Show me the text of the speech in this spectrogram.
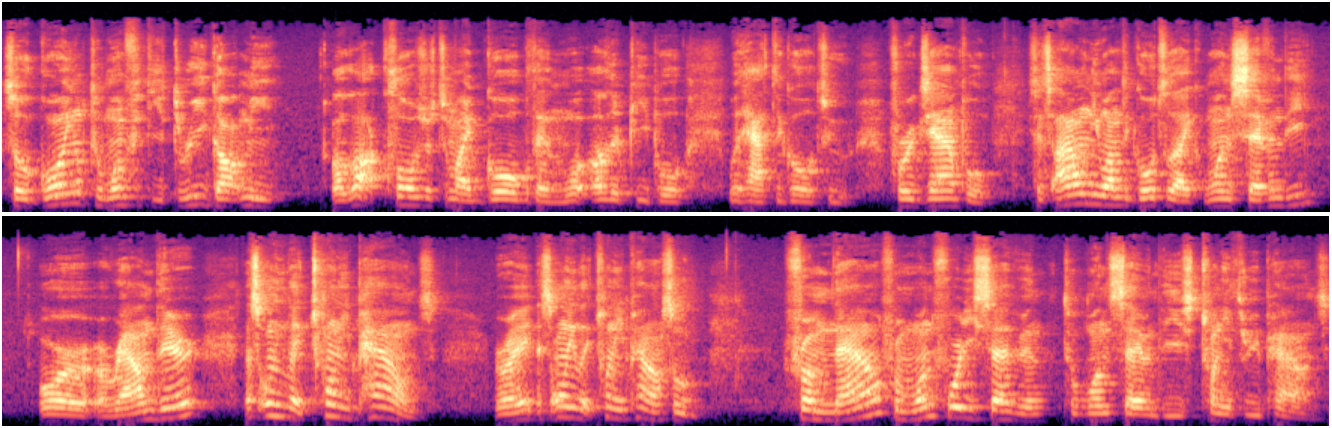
So going up to 153 got me a lot closer to my goal than what other people would have to go to. For example, since I only want to go to like 170, or around there, that's only like 20 pounds, right? That's only like 20 pounds. So from now, from 147 to 170 is 23 pounds.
